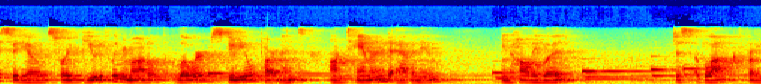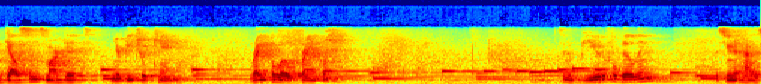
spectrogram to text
This video is for a beautifully remodeled lower studio apartment on Tamarind Avenue in Hollywood, just a block from Gelson's Market near Beachwood Canyon, right below Franklin. It's in a beautiful building. This unit has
